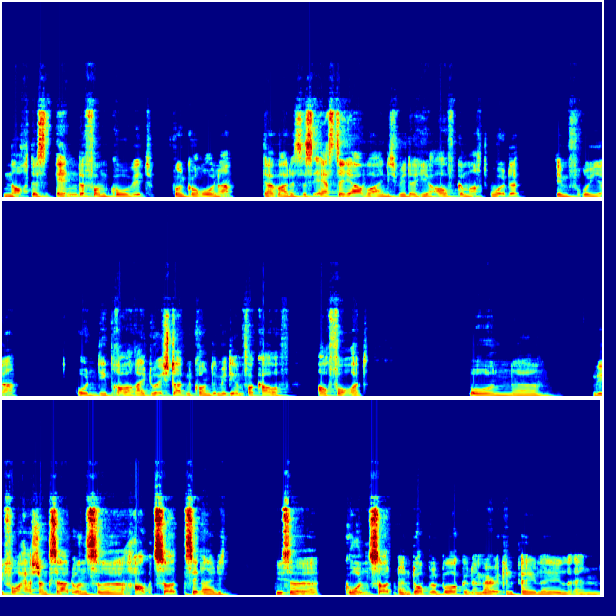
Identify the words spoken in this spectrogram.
noch das Ende vom Covid, von Corona. Da war das das erste Jahr, wo eigentlich wieder hier aufgemacht wurde im Frühjahr und die Brauerei durchstarten konnte mit ihrem Verkauf, auch vor Ort. Und äh, wie vorher schon gesagt, unsere Hauptsorten sind eigentlich diese Grundsorten, ein Doppelbock, ein American Pale Ale, ein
